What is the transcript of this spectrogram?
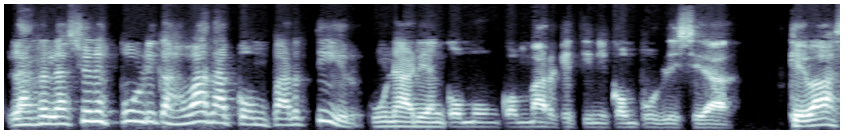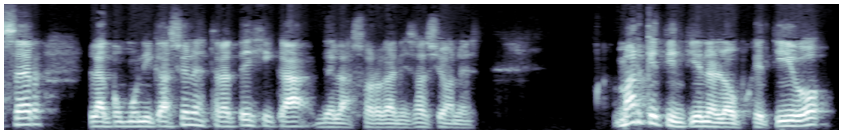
las relaciones públicas van a compartir un área en común con marketing y con publicidad, que va a ser la comunicación estratégica de las organizaciones. Marketing tiene el objetivo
